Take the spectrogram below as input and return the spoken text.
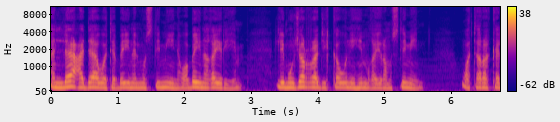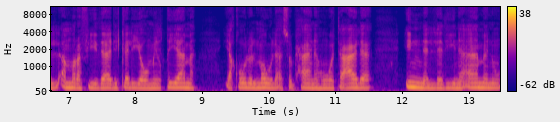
أن لا عداوة بين المسلمين وبين غيرهم لمجرد كونهم غير مسلمين. وترك الأمر في ذلك ليوم القيامة. يقول المولى سبحانه وتعالى إن الذين آمنوا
